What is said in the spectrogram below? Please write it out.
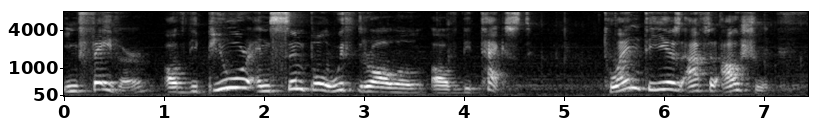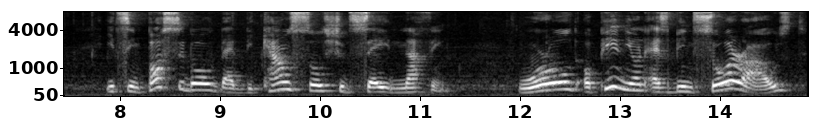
in favor of the pure and simple withdrawal of the text. 20 years after Auschwitz, it's impossible that the Council should say nothing. World opinion has been so aroused,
